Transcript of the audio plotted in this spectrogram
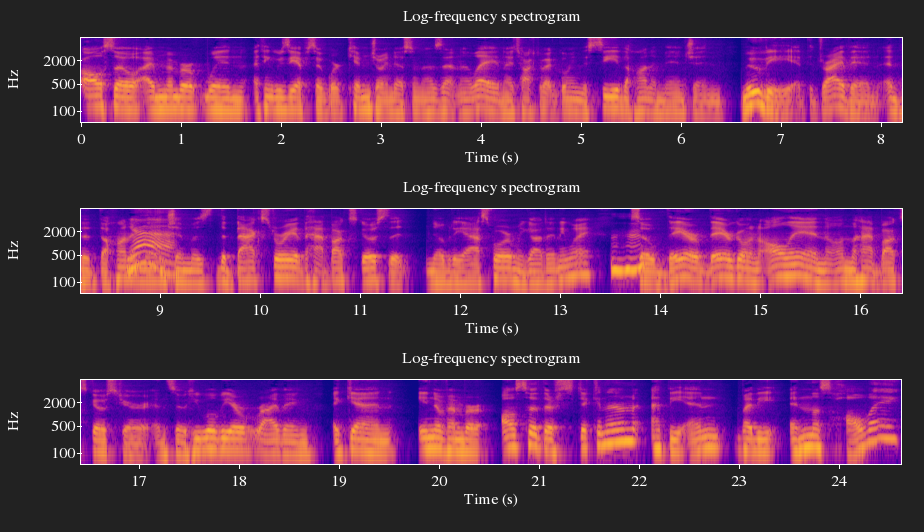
Also, I remember when I think it was the episode where Kim joined us when I was out in LA, and I talked about going to see the Haunted Mansion movie at the drive-in, and that the Haunted Yeah. Mansion was the backstory of the Hatbox Ghost that nobody asked for, and we got anyway. Mm-hmm. So they are they are going all in on the Hatbox Ghost here, and so he will be arriving again in November. Also, they're sticking him at the end by the endless hallway,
